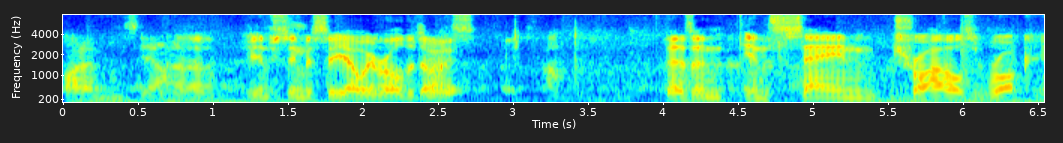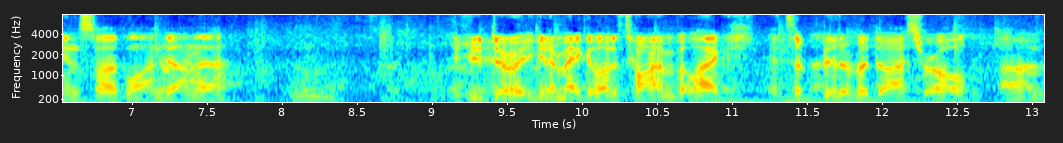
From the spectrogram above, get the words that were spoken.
uh, be interesting to see how we roll the dice. There's an insane trials rock inside line down there. If you do it, you're gonna make a lot of time, but like, it's a bit of a dice roll. Um,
